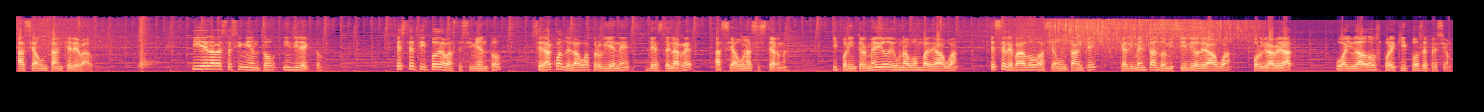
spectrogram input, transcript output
hacia un tanque elevado. Y el abastecimiento indirecto. Este tipo de abastecimiento se da cuando el agua proviene desde la red hacia una cisterna y por intermedio de una bomba de agua es elevado hacia un tanque que alimenta el domicilio de agua por gravedad o ayudados por equipos de presión.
